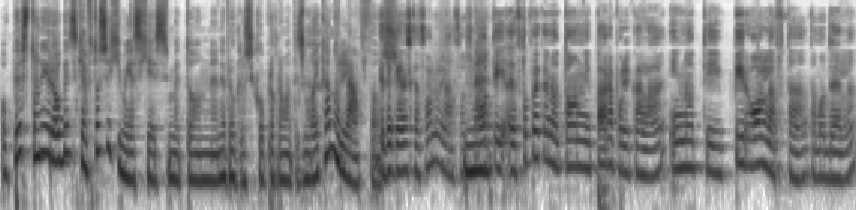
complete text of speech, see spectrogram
Ο οποίος Τόνι Ρόμπιν και αυτός έχει μία σχέση με τον ε, νευρογλωσσικό προγραμματισμό, ή κάνω λάθος. Ε, δεν κάνεις καθόλου λάθος. Ναι. Ότι αυτό που έκανε ο Τόνι πάρα πολύ καλά είναι ότι πήρε όλα αυτά τα μοντέλα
